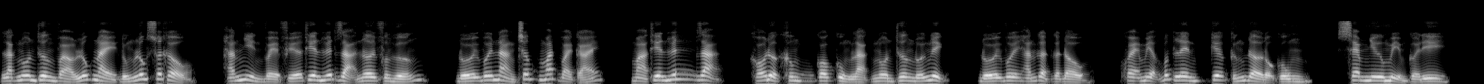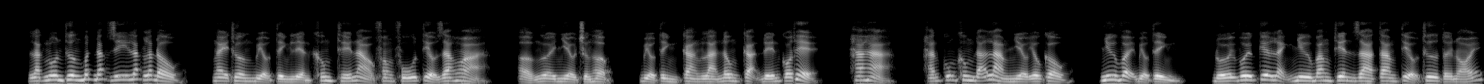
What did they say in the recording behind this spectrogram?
Lạc nôn thương vào lúc này đúng lúc xuất khẩu, hắn nhìn về phía thiên huyết dạ nơi phương hướng, đối với nàng chớp mắt vài cái, mà thiên huyết dạ, khó được không có cùng lạc nôn thương đối nghịch, đối với hắn gật gật đầu, khoe miệng bứt lên kia cứng đờ độ cung, xem như mỉm cười đi. Lạc nôn thương bất đắc dĩ lắc lắc đầu, ngày thường biểu tình liền không thế nào phong phú tiểu gia hỏa, ở người nhiều trường hợp, biểu tình càng là nông cạn đến có thể, ha ha, hắn cũng không đã làm nhiều yêu cầu, như vậy biểu tình, đối với kia lạnh như băng thiên gia tam tiểu thư tới nói,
